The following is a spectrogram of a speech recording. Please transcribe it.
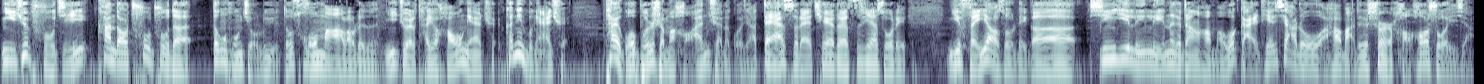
你去普吉看到处处的灯红酒绿，都是喝麻了的人，你觉得他有好安全？肯定不安全。泰国不是什么好安全的国家。但是呢，前一段时间说的，你非要说那个新一零零那个账号嘛，我改天下周我还要把这个事儿好好说一下。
